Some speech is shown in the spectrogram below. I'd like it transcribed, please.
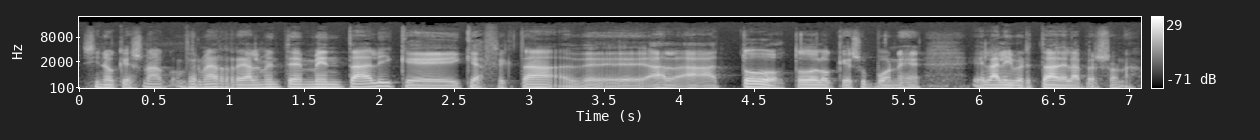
sino que es una enfermedad realmente mental y que, y que afecta de- a, a todo, todo lo que supone eh, la libertad de la persona.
